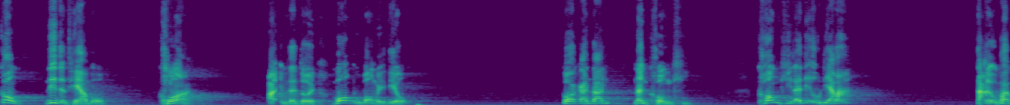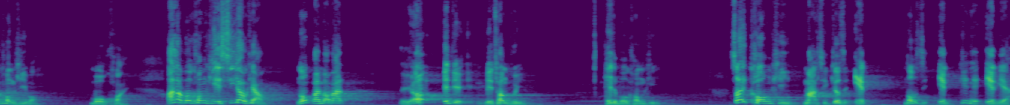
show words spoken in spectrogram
讲。你着听无看，啊，毋知对，摸又摸袂着。较简单，咱空气，空气内底有粒啊。逐个有看空气无？无看。啊，若无空气会死翘翘，拢关毛毛，哎呀，一直袂喘气，迄就无空气。所以空气嘛是叫做液，拢是液境的液呀。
